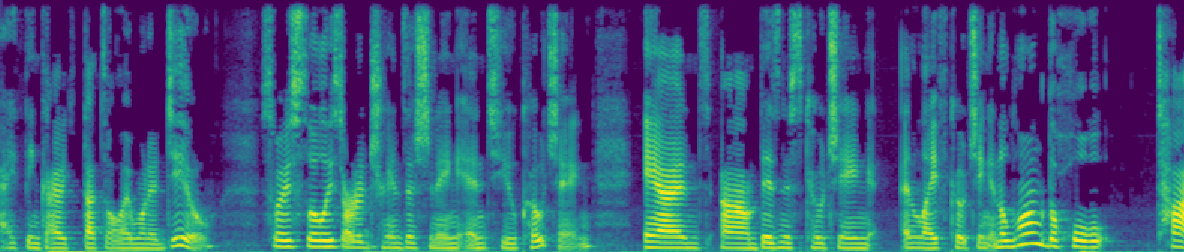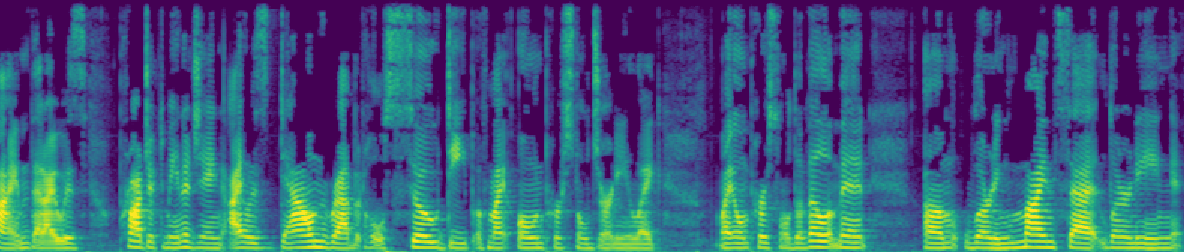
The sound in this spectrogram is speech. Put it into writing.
I think I that's all I want to do. So I slowly started transitioning into coaching and um, business coaching and life coaching. And along the whole time that I was project managing, I was down the rabbit hole so deep of my own personal journey, like my own personal development, um, learning mindset, learning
